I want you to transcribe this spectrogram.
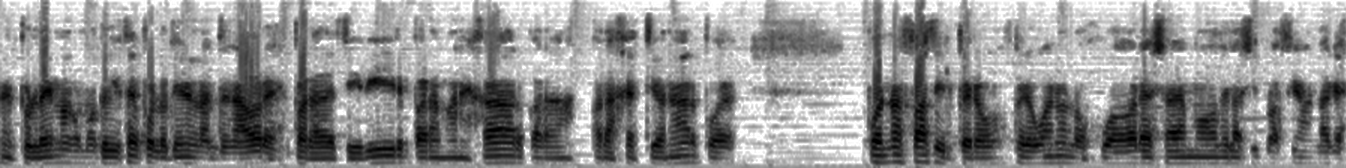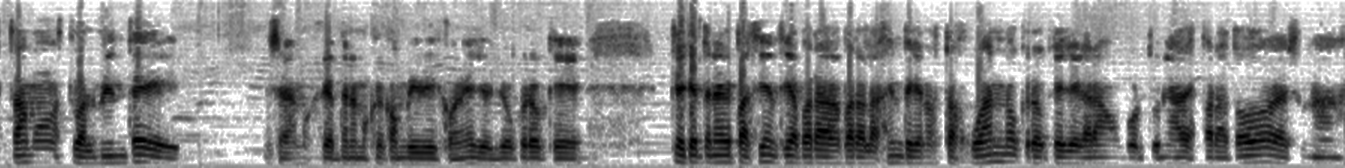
El problema, como tú dices, pues lo tienen los entrenadores, para decidir, para manejar, para, para gestionar, pues, pues no es fácil, pero, pero bueno, los jugadores sabemos de la situación en la que estamos actualmente sabemos que tenemos que convivir con ellos. Yo creo que, hay que tener paciencia para, para, la gente que no está jugando, creo que llegarán oportunidades para todos, es una,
